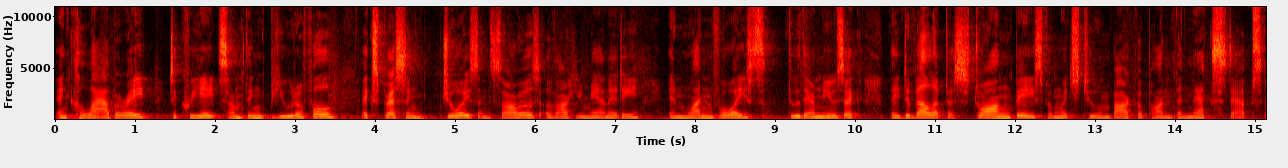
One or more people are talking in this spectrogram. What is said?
and collaborate to create something beautiful, expressing joys and sorrows of our humanity in one voice through their music, they developed a strong base from which to embark upon the next steps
